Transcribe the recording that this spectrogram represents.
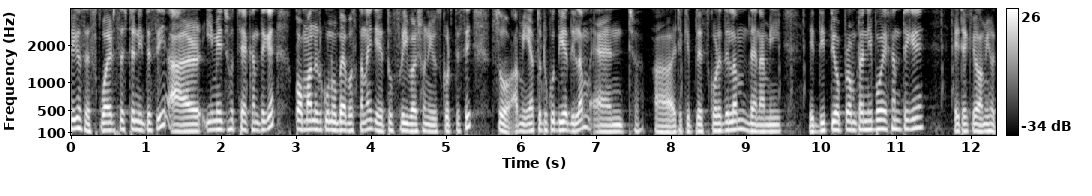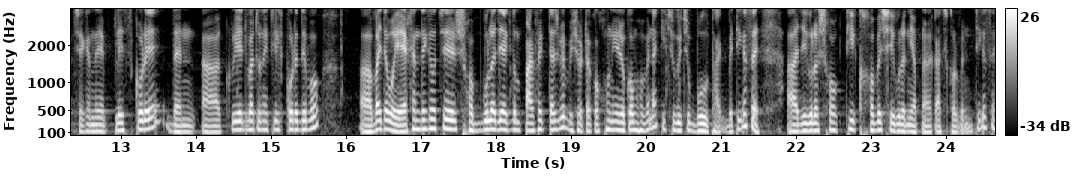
ঠিক আছে? স্কোয়ার সাইজটা নিতেছি আর ইমেজ হচ্ছে এখান থেকে কমানোর কোনো ব্যবস্থা নাই, যেহেতু ফ্রি ভার্সন ইউজ করতেছি। সো আমি এতটুকু দিয়ে দিলাম অ্যান্ড এটাকে প্লেস করে দিলাম দেন আমি এই দ্বিতীয় প্রমটা নিব এখান থেকে। এটাকেও আমি হচ্ছে এখানে প্লেস করে দেন ক্রিয়েট বাটনে ক্লিক করে দেবো। বাই দ্য ওয়ে এখান থেকে হচ্ছে সবগুলো যে একদম পারফেক্ট আসবে, বিষয়টা কখনোই এরকম হবে না, কিছু কিছু ভুল থাকবে, ঠিক আছে? যেগুলো শখ ঠিক হবে, সেগুলো নিয়ে আপনারা কাজ করবেন, ঠিক আছে?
